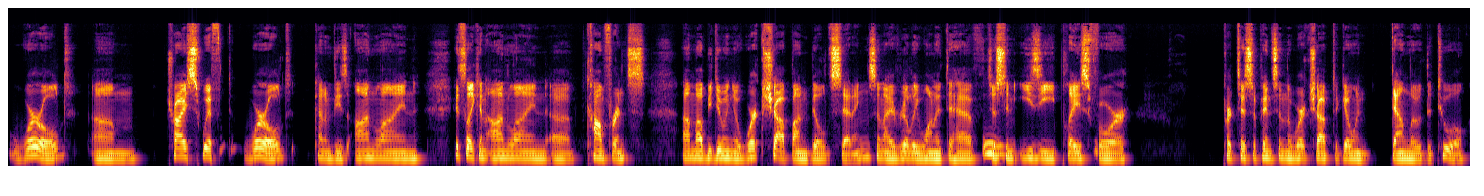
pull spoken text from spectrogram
World, um, Try Swift World, kind of these online, it's like an online uh, conference. Um, I'll be doing a workshop on build settings, and I really wanted to have just an easy place for participants in the workshop to go and download the tool.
